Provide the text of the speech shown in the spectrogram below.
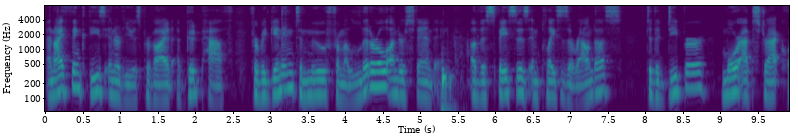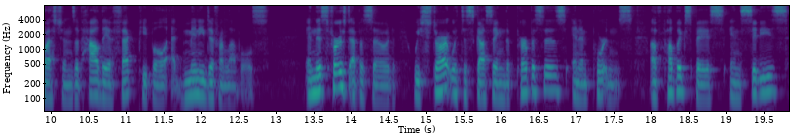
and I think these interviews provide a good path for beginning to move from a literal understanding of the spaces and places around us to the deeper, more abstract questions of how they affect people at many different levels. In this first episode, we start with discussing the purposes and importance of public space in cities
